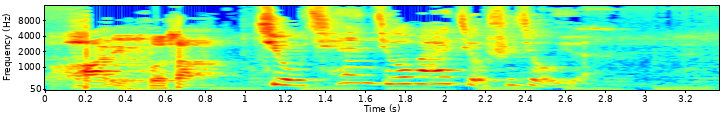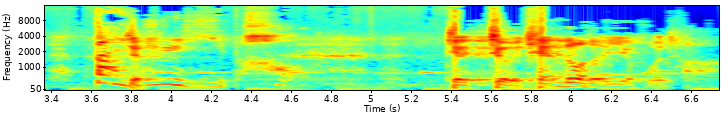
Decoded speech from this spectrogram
花里胡哨，九千九百九十九元，半日一泡，九九千多的一壶茶。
